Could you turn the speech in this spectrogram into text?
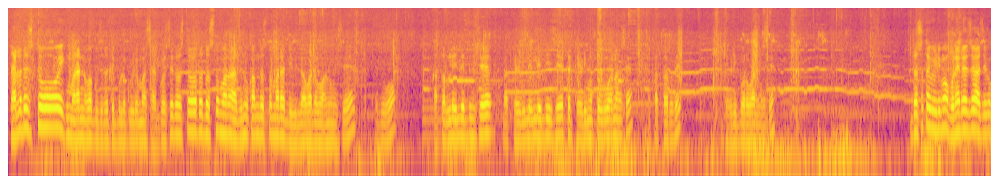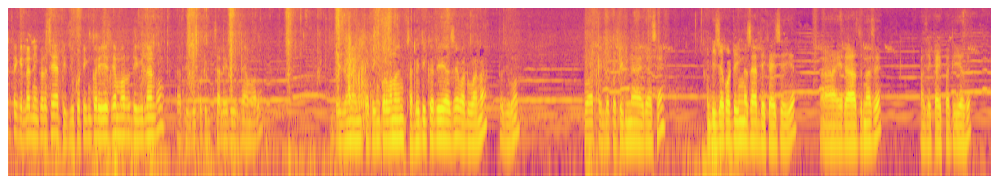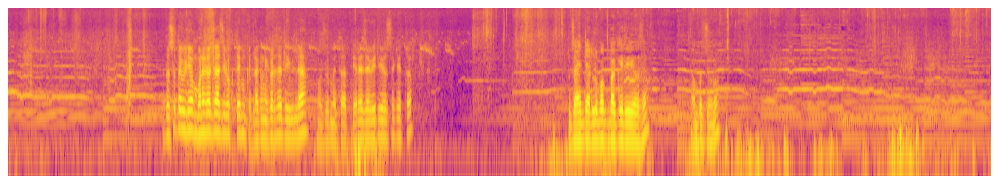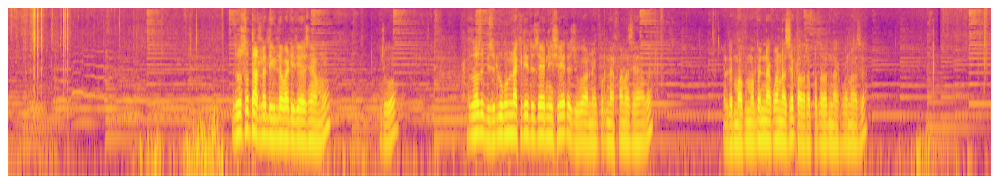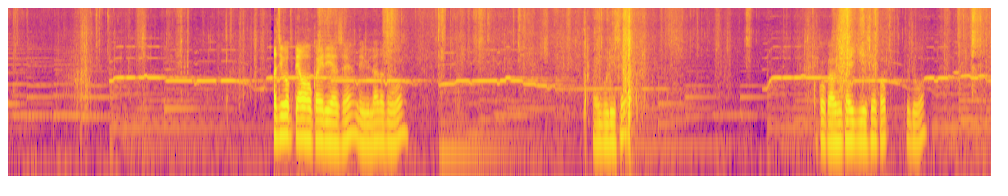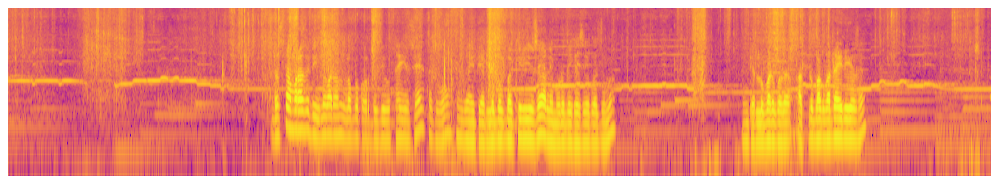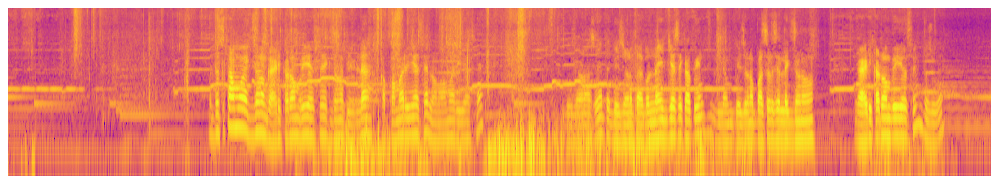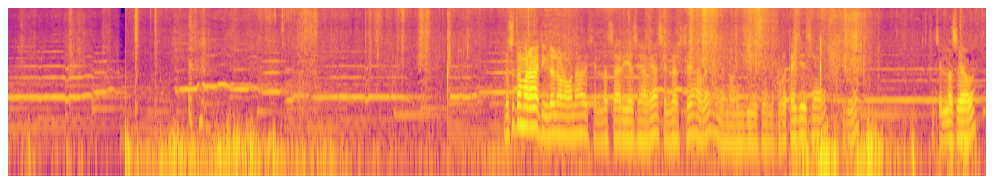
ચાલો દોસ્તો, એક મારા નવા ગુજરાતી બ્લોક વિડીયોમાં સ્વાગત છે દોસ્તો. તો દોસ્તો, મારા આજનું કામ દોસ્તો, મારા દીવલા વાળવાનું છે. તો જુઓ, કાતર લઈ લીધું છે થેડી લઈ લીધી છે, તો થેડીમાં તોડવાના છે, કતરથી થેડી ભરવાની છે. દોસ્તો, તો વિડીયોમાં ભણી રહેજો. આજે વખતે કેટલા નીકળે છે, આ ત્રીજું કટિંગ કરીએ છીએ અમારું દીવલાનું. તો ત્રીજું કટિંગ ચાલી રહ્યું છે અમારું. બે જણા એમ કટિંગ કરવાનું ચાલીથી કરી રહ્યા છે વાડવાના તો જુઓ તો આ પહેલો કટિંગના આવ્યા છે. બીજા કટિંગના સાહેબ દેખાય છે અહીંયા. એરા આજના છે. આજે કાંઈ પતી જશે દોસ્તો, તો વીડિયો મને રજા આજે વખતે એમ કેટલાક નીકળશે દીવલા હજુ મેં તો અત્યારે જ આવી રહ્યો છે ખેતર. જાય ત્યાં ભાગ બાકી રહ્યો છે આ બાજુનો દોસ્તો, તો આટલા દીવલા વાટી રહ્યા છે આમ જુઓ. દોસ્તો, બીજું લુગણ નાખી દીધું છે નીચે તો જુઓ આને ઉપર નાખવાના છે હવે. એટલે માપ માપે નાખવાના છે, પાતળા પાતળા નાખવાના છે. હજી વખતે આવા હોકાઈ રહ્યા છે. દેવીલા તો જુઓ આવી ગુડી છે. કોક આવી હુકાઈ ગઈ છે કોક. તો જુઓ. દોસ્તો અમારા તો દેવીલા વાળાનું લગભગ અડધું જેવું થયું છે. તો જુઓ. અહીં ત્યાં લગભગ બાકી રહ્યું છે. આ લીમડો દેખાય છે બાજુનું અહીં ભાગ આટલો ભાગ વટાઈ રહ્યો છે. દોસ્તો આમાં એક જણો ગાડી કાઢવામાં રહ્યા છે, એક જણો દીવડા કાપવામાં રહ્યા છે, લણવામાં રહ્યા છે. બે જણા છે, તો બે જણા તો આગળ નહીં ગયા છે કાપીને. એટલે બે જણા પાછળ છે એક જણો ગાડી કાઢવામાં રહ્યો છે, તો જુઓ. દોસ્તો, તમારા હવે દીવડા લણવાના આવે, છેલ્લા સારી છે, હવે આ છેલ્લા છે, હવે. એટલે લણી જઈએ છે, એટલે પૂરા થઈ જાય છે, હવે. છેલ્લા છે, હવે.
